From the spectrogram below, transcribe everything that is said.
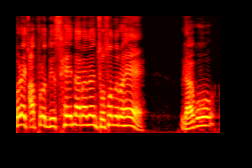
그래 앞으로 너새 나라는 조선으로 해. 라고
